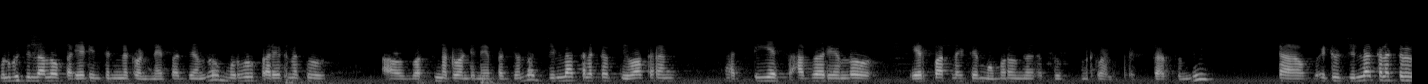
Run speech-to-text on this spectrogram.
ములుగు జిల్లాలో పర్యటించినటువంటి నేపథ్యంలో మురుగు పర్యటనకు వస్తున్నటువంటి నేపథ్యంలో జిల్లా కలెక్టర్ దివాకరన్ టిఎస్ ఆధ్వర్యంలో ఏర్పాట్లు అయితే ముమ్మరంగా చూస్తున్నటువంటి పరిస్థితి అవుతుంది ఇటు జిల్లా కలెక్టర్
